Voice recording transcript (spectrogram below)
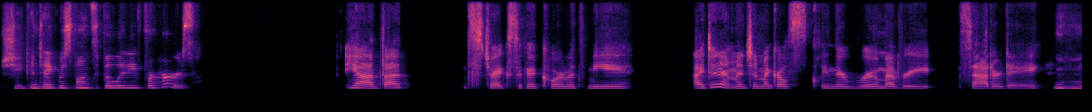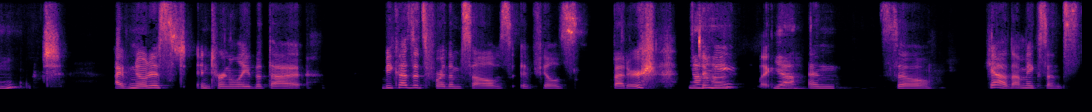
she can take responsibility for hers. Yeah, that strikes a good chord with me. I didn't mention my girls clean their room every Saturday, mm-hmm. which I've noticed internally that that because it's for themselves, it feels better to uh-huh. me. Like, yeah. And so, yeah, that makes sense.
